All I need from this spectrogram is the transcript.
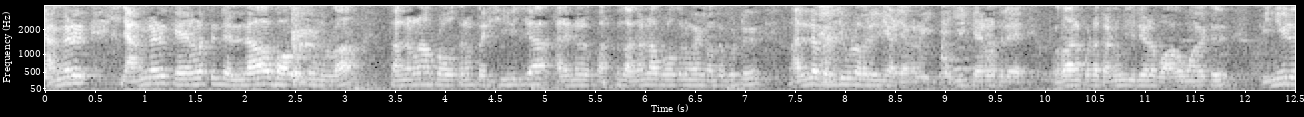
ഞങ്ങൾ ഞങ്ങൾ കേരളത്തിന്റെ എല്ലാ ഭാഗത്തുമുള്ള സംഘടനാ പ്രവർത്തനം പരിശീലിച്ച അല്ലെങ്കിൽ സംഘടനാ പ്രവർത്തനവുമായി ബന്ധപ്പെട്ട് നല്ല പരിചയമുള്ളവർ തന്നെയാണ് ഞങ്ങൾ ഈ കേരളത്തിലെ പ്രധാനപ്പെട്ട കണ്ണൂർ ജില്ലയുടെ ഭാഗമായിട്ട് പിന്നീട്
